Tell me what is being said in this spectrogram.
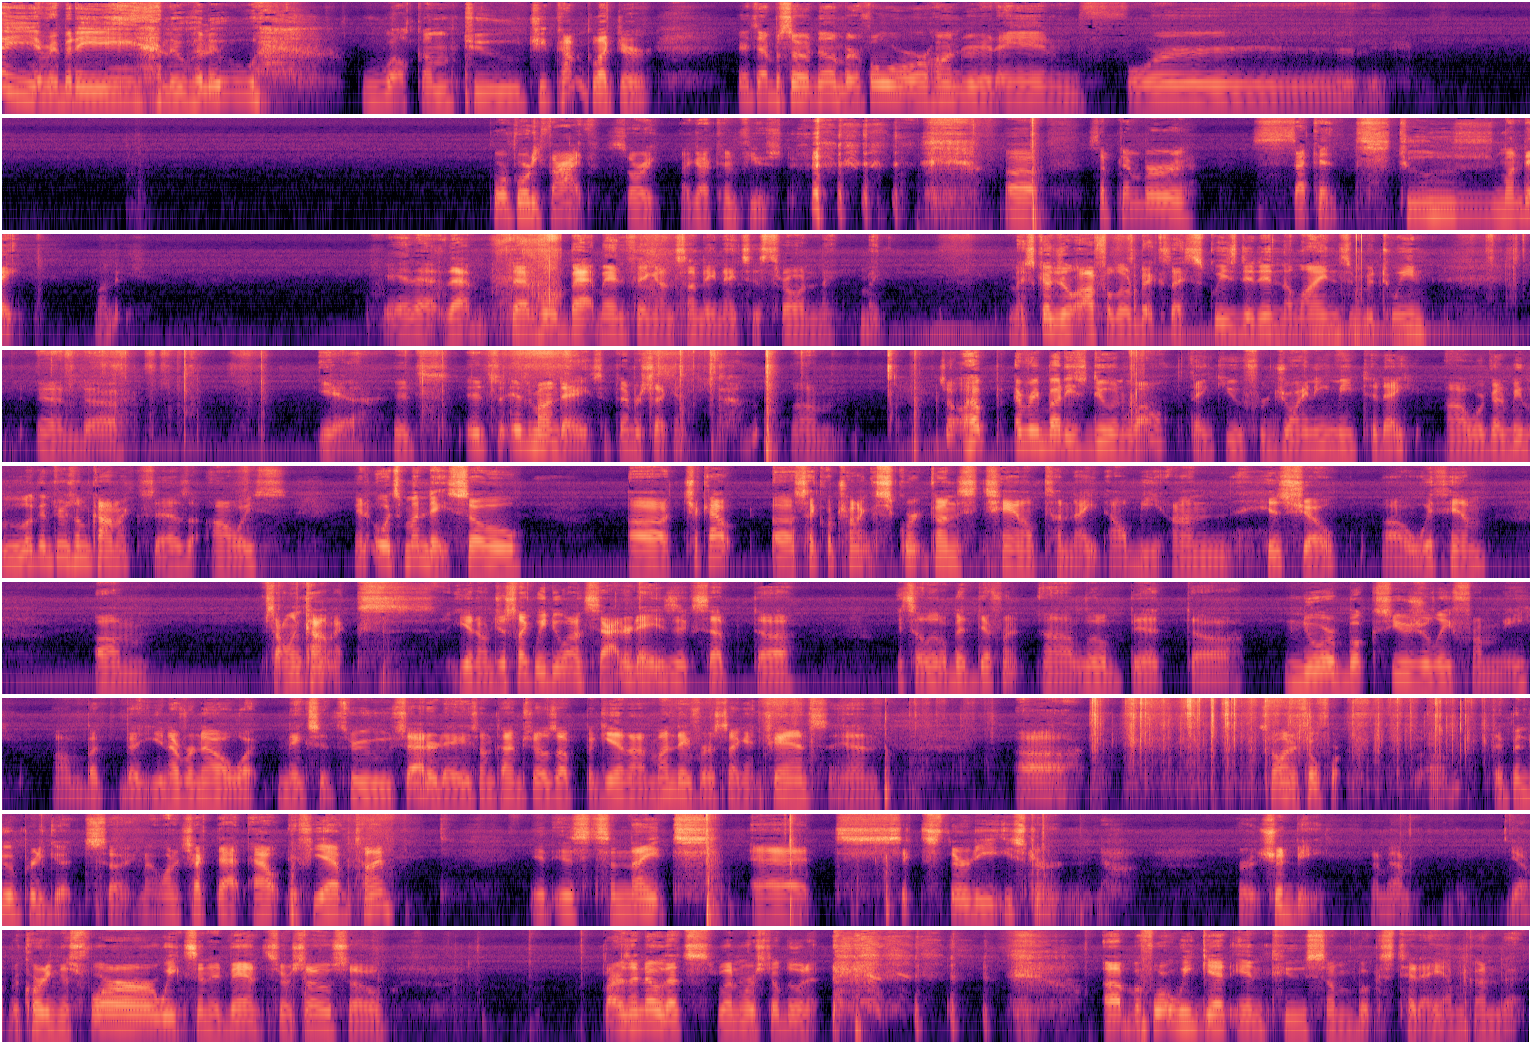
Hey everybody, hello, hello. Welcome to Cheap Comic Collector. It's episode number 404. 445. Sorry, I got confused. uh, September 2nd, Tuesday, Monday. Monday. Yeah, that, that, that whole Batman thing on Sunday nights is throwing my, my schedule off a little bit because I squeezed it in the lines in between, and uh, yeah, it's it's it's Monday, September second. Um, so I hope everybody's doing well. Thank you for joining me today. Uh, we're going to be looking through some comics as always, and oh, it's Monday, so uh, check out uh, Psychotronic Squirt Guns channel tonight. I'll be on his show uh, with him. Um, selling comics, you know, just like we do on Saturdays, except uh, it's a little bit different, uh, a little bit uh, newer books usually from me. Um, but, but you never know what makes it through Saturday. Sometimes shows up again on Monday for a second chance, and uh, so on and so forth. Um, they've been doing pretty good, so you might want to check that out if you have time. It is tonight at 6.30 Eastern or it should be. I mean, I'm yeah recording this four weeks in advance or so. So, as far as I know, that's when we're still doing it. uh, before we get into some books today, I'm going to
